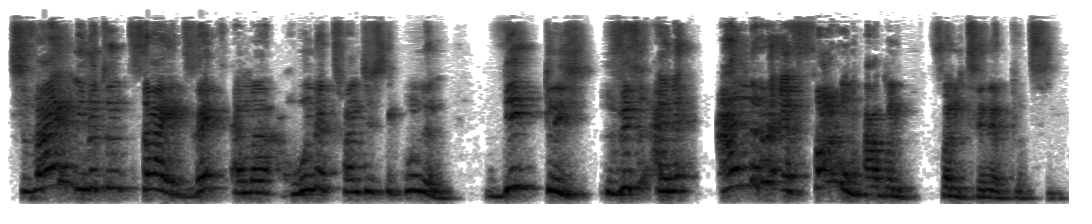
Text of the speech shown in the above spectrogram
zwei Minuten Zeit, sechs einmal 120 Sekunden. wirklich, du willst eine andere Erfahrung haben von Zähneputzen.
